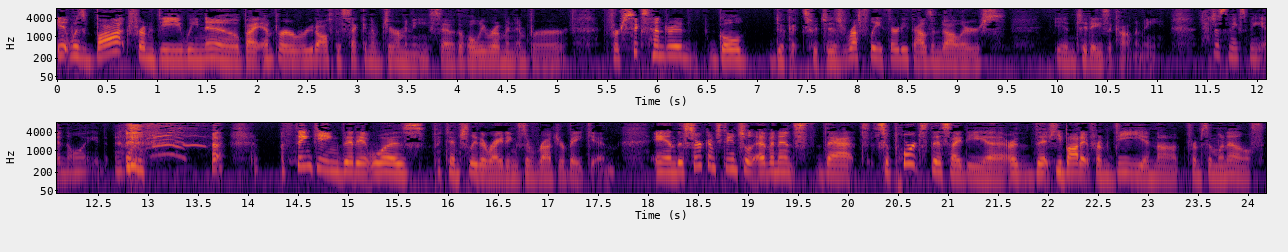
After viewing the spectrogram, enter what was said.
it was bought from Dee, we know, by Emperor Rudolf II of Germany, so the Holy Roman Emperor, for 600 gold ducats, which is roughly $30,000 in today's economy. That just makes me annoyed. thinking that it was potentially the writings of Roger Bacon. And the circumstantial evidence that supports this idea, or that he bought it from Dee and not from someone else,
